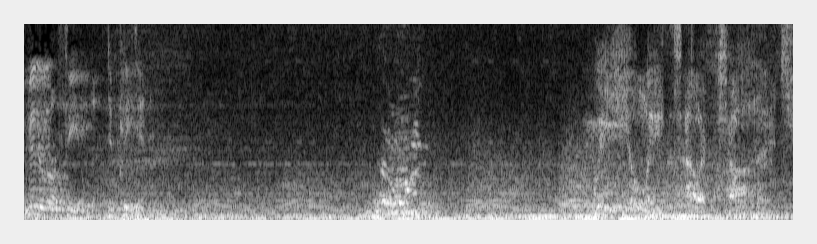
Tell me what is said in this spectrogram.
Mineral field depleted. We await our charge.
